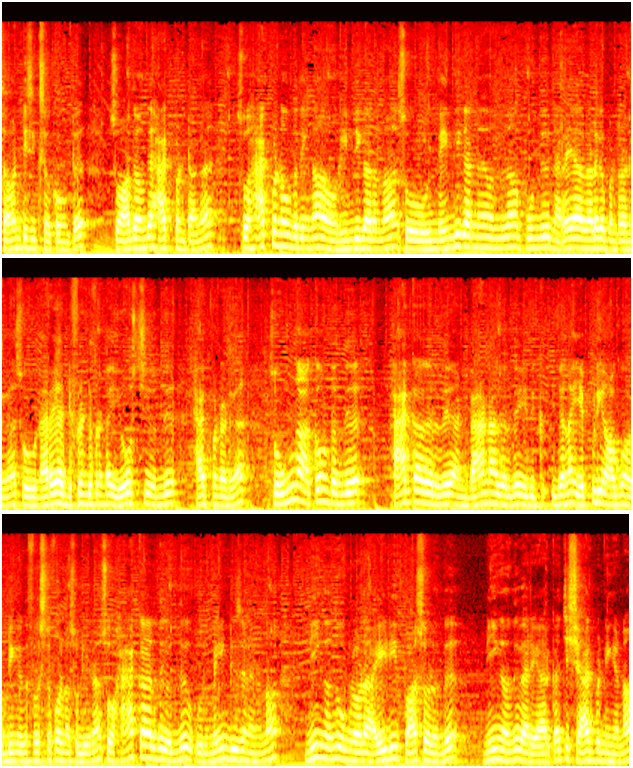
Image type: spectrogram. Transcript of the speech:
seventy six account so அதை வந்து ஹேக் பண்ணிட்டாங்க. ஸோ ஹேக் பண்ணவும் பார்த்தீங்கன்னா ஒரு ஹிந்திக்காரன் தான். ஸோ இந்த ஹிந்திக்காரனை வந்து தான் பூந்து நிறையா வேலைகள் பண்ணுறானுங்க ஸோ நிறைய டிஃப்ரெண்ட் டிஃப்ரெண்ட்டாக யோசித்து வந்து ஹேக் பண்ணுறானுங்க ஸோ உங்கள் அக்கௌண்ட் வந்து ஹேக் ஆகிறது அண்ட் பேன் ஆகிறது இதுக்கு இதெல்லாம் எப்படி ஆகும் அப்படிங்கிறத ஃபர்ஸ்ட் ஆஃப் ஆல் நான் சொல்லிடுறேன். ஸோ ஹேக் ஆகிறது வந்து ஒரு மெயின் ரீசன் என்னென்னா நீங்கள் வந்து உங்களோட ஐடி பாஸ்வேர்டு வந்து நீங்கள் வந்து வேறு யாருக்காச்சும் ஷேர் பண்ணிங்கன்னா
